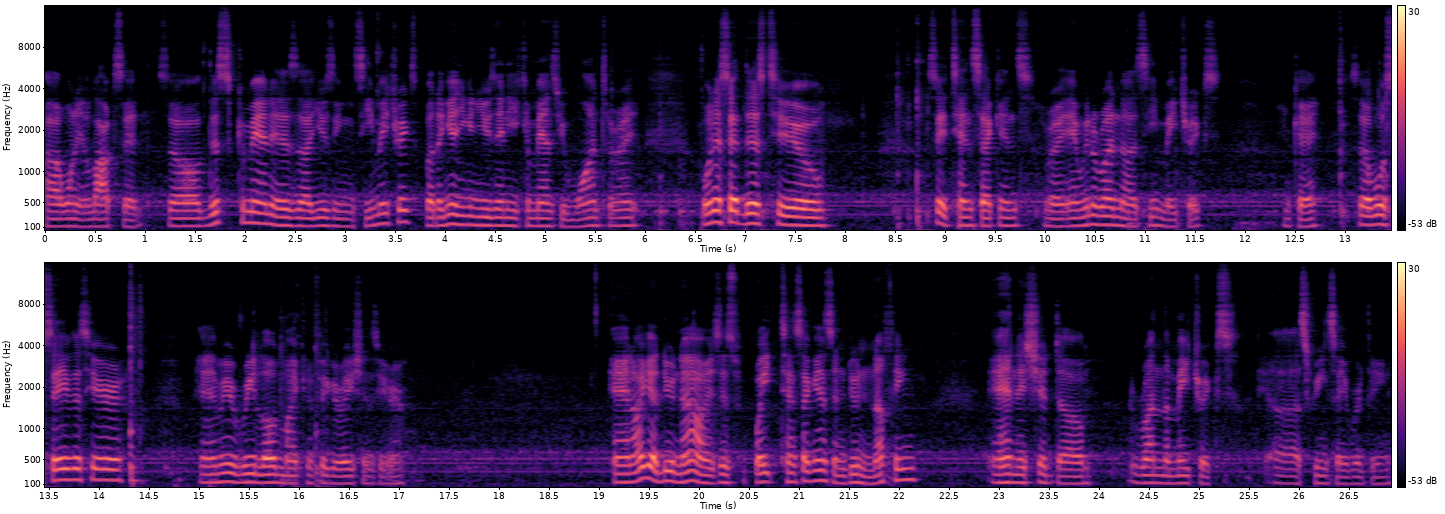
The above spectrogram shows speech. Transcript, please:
uh, when it locks it. So this command is uh, using CMatrix, but again, you can use any commands you want. All right, we're gonna set this to say 10 seconds, right? And we're gonna run uh, CMatrix. Okay, so we'll save this here and let me reload my configurations here. And all I gotta do now is just wait 10 seconds and do nothing and it should uh, run the matrix uh, screensaver thing.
